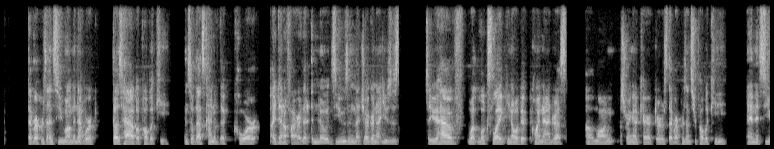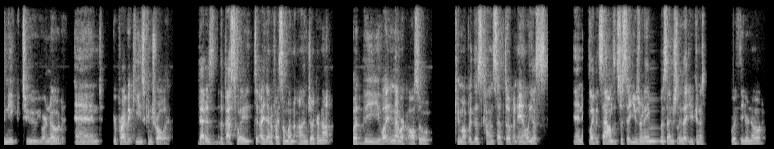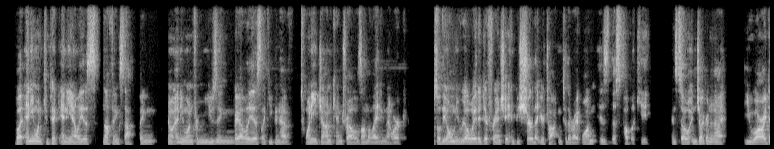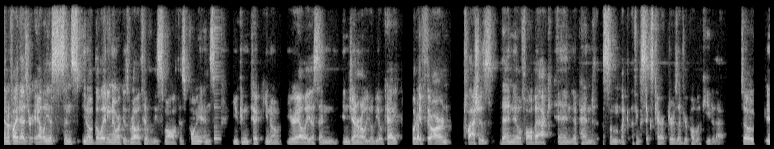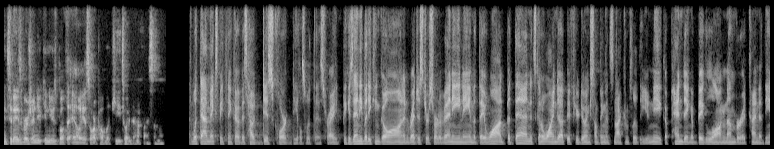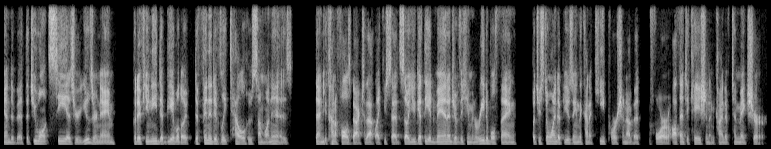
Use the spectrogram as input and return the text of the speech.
that represents you on the network does have a public key. And so that's kind of the core identifier that the nodes use and that Juggernaut uses. So you have what looks like, you know, a Bitcoin address, a long string of characters that represents your public key, and it's unique to your node, and your private keys control it. That is the best way to identify someone on Juggernaut. But the Lightning Network also came up with this concept of an alias. And like it sounds, it's just a username essentially that you can with your node. But anyone can pick any alias, nothing stopping you know anyone from using alias. Like you can have 20 John Cantrells on the Lightning Network. So the only real way to differentiate and be sure that you're talking to the right one is this public key. And so in Juggernaut, you are identified as your alias since, you know, the Lightning Network is relatively small at this. And so you can pick, you know, your alias and in general, you'll be okay. But if there are clashes, then it'll fall back and append some, like, I think six characters of your public key to that. So in today's version, you can use both the alias or public key to identify someone. What that makes me think of is how Discord deals with this, right? Because anybody can go on and register sort of any name that they want, but then it's going to wind up, if you're doing something that's not completely unique, appending a big long number at kind of the end of it that you won't see as your username. But if you need to be able to definitively tell who someone is, then it kind of falls back to that, like you said. So you get the advantage of the human readable thing, but you still wind up using the kind of key portion of it for authentication and kind of to make sure.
